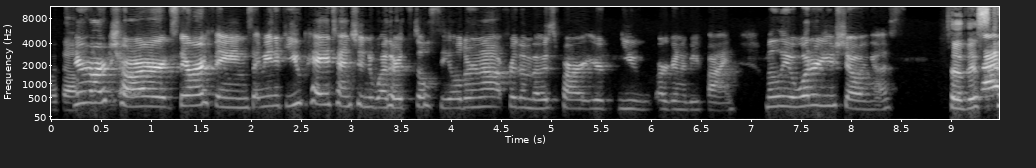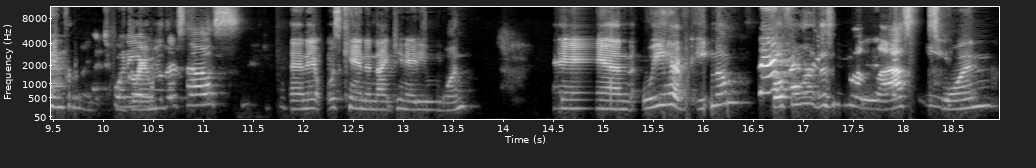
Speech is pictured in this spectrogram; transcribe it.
without. There are charts, there are things. I mean, if you pay attention to whether it's still sealed or not, for the most part, you're you are going to be fine. Malia, what are you showing us? So this came from my 20 grandmother's house, and it was canned in 1981. And we have eaten them before. This is my last one.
